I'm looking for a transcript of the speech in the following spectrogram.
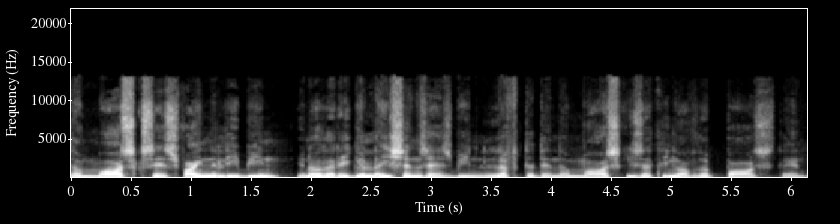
the mosques has finally been, you know, the regulations has been lifted and the mosque is a thing of the past. And,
